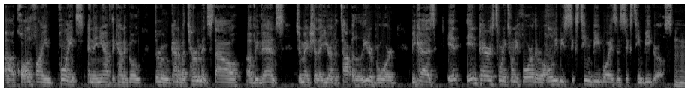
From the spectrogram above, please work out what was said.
uh, qualifying points, and then you have to kind of go through kind of a tournament style of events to make sure that you're at the top of the leaderboard because it in Paris 2024 there will only be 16 b boys and 16 b girls. Mm-hmm.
